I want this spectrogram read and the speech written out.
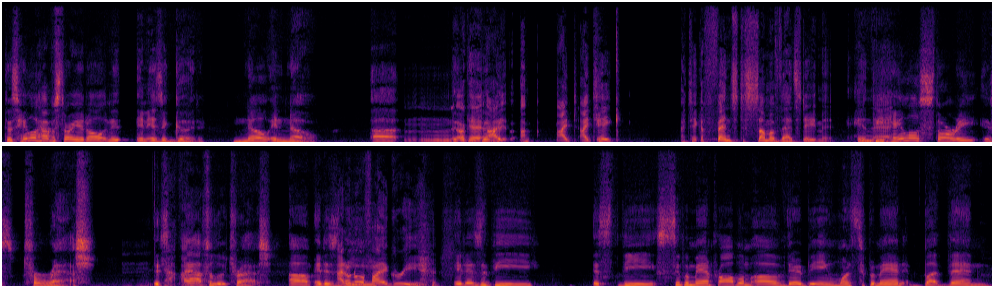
Does Halo have a story at all, and, it, and is it good? No and no. Uh, mm, okay, the, the, I, I I take I take offense to some of that statement. In the that... Halo story is trash. It's yeah, absolute trash. Um, it is. I don't the, know if I agree. it is the it's the Superman problem of there being one Superman, but then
